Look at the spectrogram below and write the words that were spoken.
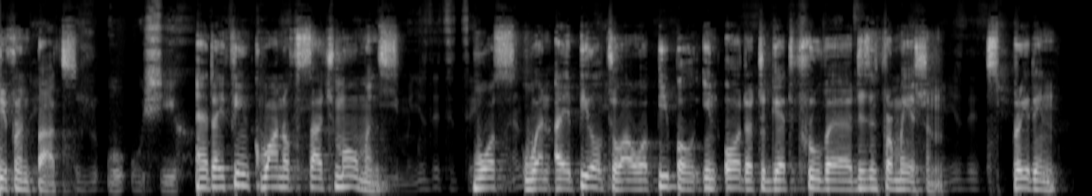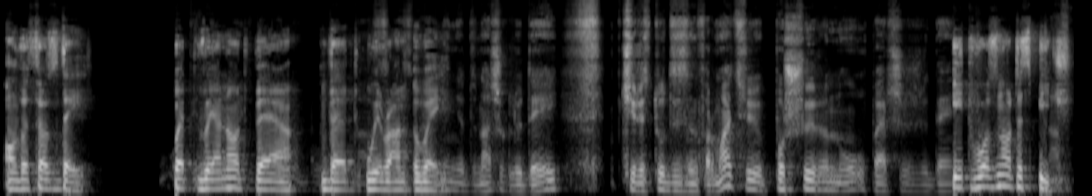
different paths. у усіх. And I think one of such moments was when I appealed to our people in order to get through the disinformation spreading on the first day. But we are not there that we run away. до наших людей через ту дезінформацію, поширену у перший же день. It was not a speech.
